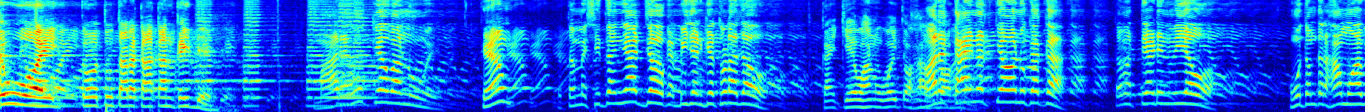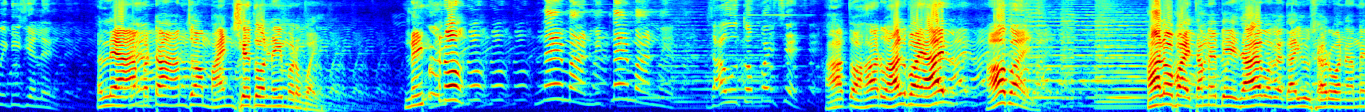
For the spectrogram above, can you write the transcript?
દેવું હોય તો તું તારા કાકાને કહી દે. કહેવાનું હોય. કેમ? તમે સીધા ન્યા જ જાઓ કે બીજાને ઘેર થોડા જાઓ. કઈ કહેવાનું હોય તો મારે કઈ નથી કહેવાનું કાકા. તમે તેડીને વી આવો. હું તમ તારે હામું આવી ડીજે લઈને. એટલે આ બટા આમ જો માનશે તો નહીં મરવાય. નહીં માનો? નહીં માનવી નહીં માનવી. જાવું તો પડશે હા તો હારું. હાલ ભાઈ હાલ. હા ભાઈ. હાલો ભાઈ તમે બે જાય હવે ગાયું સારવાને અમે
